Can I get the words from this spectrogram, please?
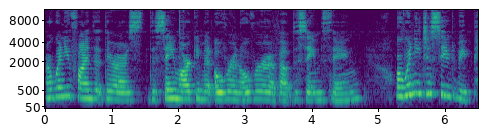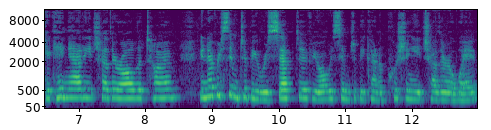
or when you find that there is the same argument over and over about the same thing, or when you just seem to be picking at each other all the time, you never seem to be receptive, you always seem to be kind of pushing each other away.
